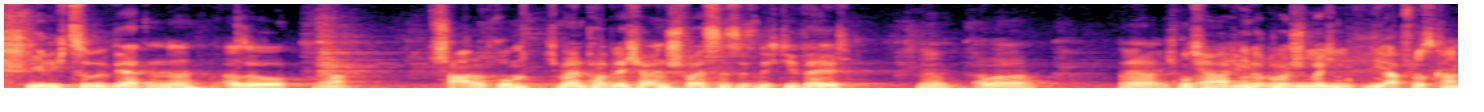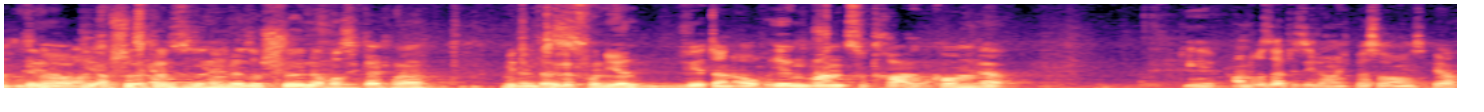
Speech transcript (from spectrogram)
schwierig zu bewerten. Ne? Also Ja, schade drum. Ich meine, ein paar Bleche einschweißen ist jetzt nicht die Welt, ne? aber naja, ich muss mal mit ihm darüber die, sprechen. Die Abschlusskanten Genau, auch die nicht so Abschlusskanten schön sind nicht mehr so schön, da muss ich gleich mal mit Ja, ihm telefonieren. Wird dann auch irgendwann zu Trage kommen. Ja. Die andere Seite sieht auch nicht besser aus. Ja.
